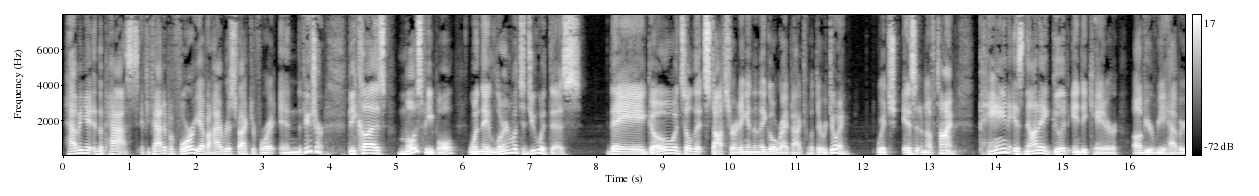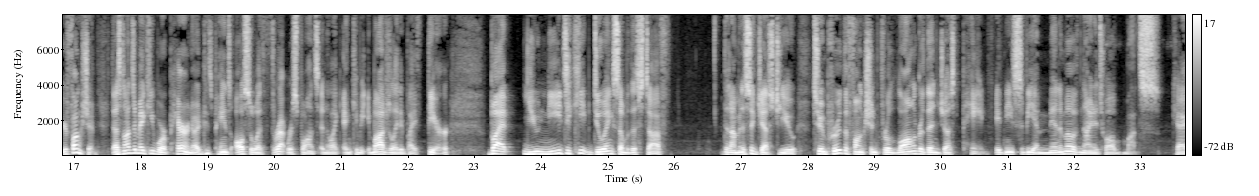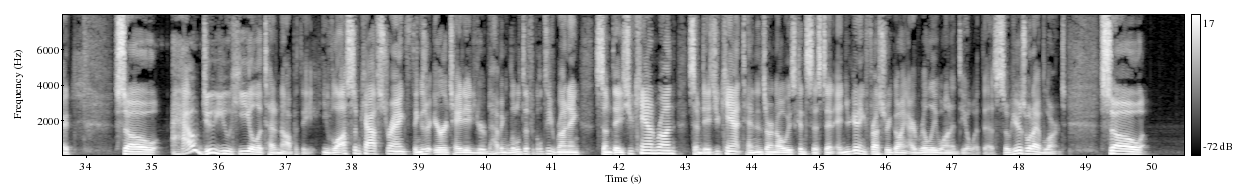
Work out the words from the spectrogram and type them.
Having it in the past. If you've had it before, you have a high risk factor for it in the future because most people, when they learn what to do with this, they go until it stops hurting and then they go right back to what they were doing which isn't enough time. Pain is not a good indicator of your rehab or your function. That's not to make you more paranoid because pain's also a threat response and like and can be modulated by fear. But you need to keep doing some of this stuff that I'm going to suggest to you to improve the function for longer than just pain. It needs to be a minimum of 9 to 12 months, okay? So how do you heal a tendinopathy? You've lost some calf strength, things are irritated, you're having a little difficulty running. Some days you can run, some days you can't. Tendons aren't always consistent, and you're getting frustrated going, I really want to deal with this. So here's what I've learned. So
